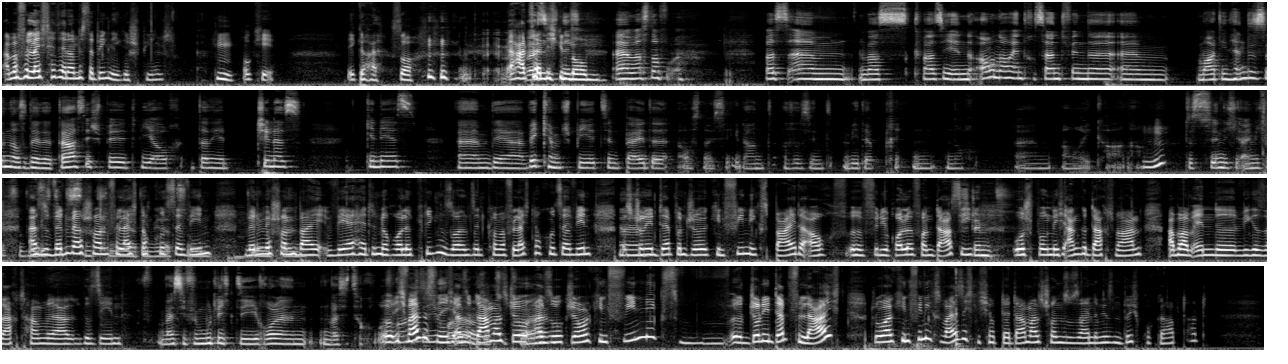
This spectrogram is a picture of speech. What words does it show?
Aber vielleicht hätte er dann Mr. Bingley gespielt. Hm, okay. Egal. So. er hat ja nicht genommen. Nicht. Äh, was noch. Was, ähm, was quasi in, auch noch interessant finde, ähm, Martin Henderson, also der der Darcy spielt, wie auch Daniel Gilles, Gilles ähm, der Wickham spielt, sind beide aus Neuseeland. Also sind weder Briten noch ähm, Amerikaner. Mhm. Das finde ich eigentlich auch so. Also wenn wir schon Trivia, vielleicht noch kurz erwähnen, wenn wir schon bei wer hätte eine Rolle kriegen sollen sind, können wir vielleicht noch kurz erwähnen, dass äh. Johnny Depp und Joaquin Phoenix beide auch äh, für die Rolle von Darcy Stimmt. ursprünglich angedacht waren, aber am Ende, wie gesagt, haben wir ja gesehen, weil sie vermutlich die Rollen, weil sie zu groß Ich weiß es nicht. Also damals, jo also Joaquin Phoenix, äh, Johnny Depp vielleicht. Joaquin Phoenix weiß ich nicht, ob der damals schon so seinen riesen Durchbruch gehabt hat.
